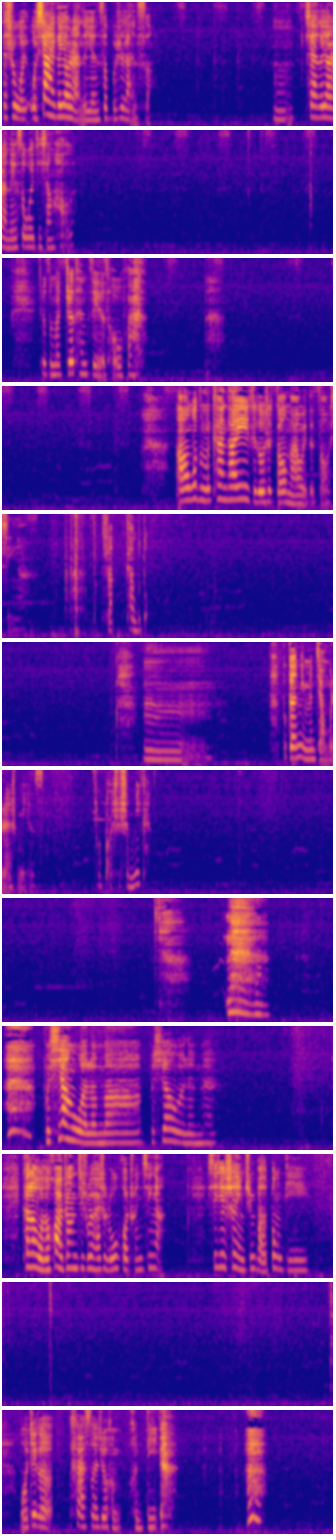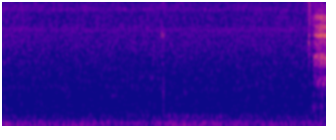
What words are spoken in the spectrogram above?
但是我我下一个要染的颜色不是蓝色，嗯，下一个要染的颜色我已经想好了，就这么折腾自己的头发。啊，我怎么看他一直都是高马尾的造型啊？算了，看不懂。嗯，不跟你们讲我染什么颜色，我保持神秘感。不像我了吗？不像我了吗？看来我的化妆技术还是炉火纯青啊！谢谢摄影君宝的蹦迪，我这个发色就很很低，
